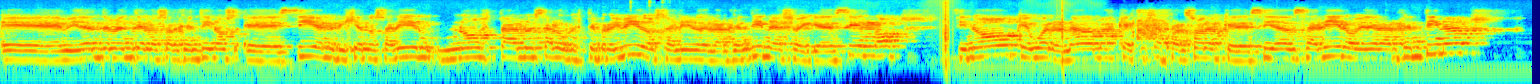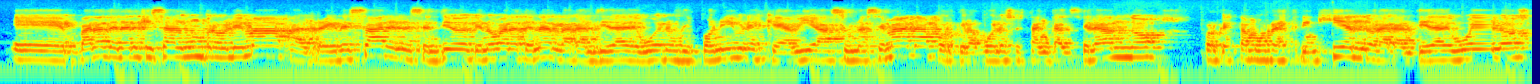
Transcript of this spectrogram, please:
eh, evidentemente los argentinos eh, siguen eligiendo salir, no, está, no es algo que esté prohibido salir de la Argentina, eso hay que decirlo, sino que bueno, nada más que aquellas personas que decidan salir hoy de la Argentina eh, van a tener quizá algún problema al regresar en el sentido de que no van a tener la cantidad de vuelos disponibles que había hace una semana porque los vuelos se están cancelando, porque estamos restringiendo la cantidad de vuelos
